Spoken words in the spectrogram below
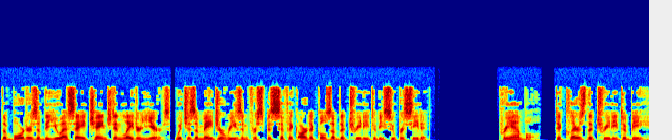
The borders of the USA changed in later years, which is a major reason for specific articles of the treaty to be superseded. Preamble. Declares the treaty to be,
